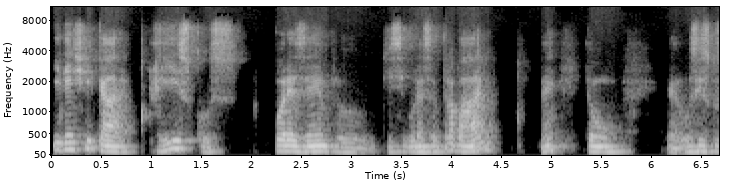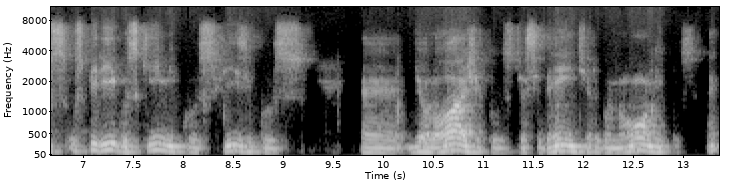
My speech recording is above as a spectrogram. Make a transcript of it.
identificar riscos, por exemplo, de segurança do trabalho, né? então, é, os riscos, os perigos químicos, físicos, é, biológicos, de acidente, ergonômicos, né?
